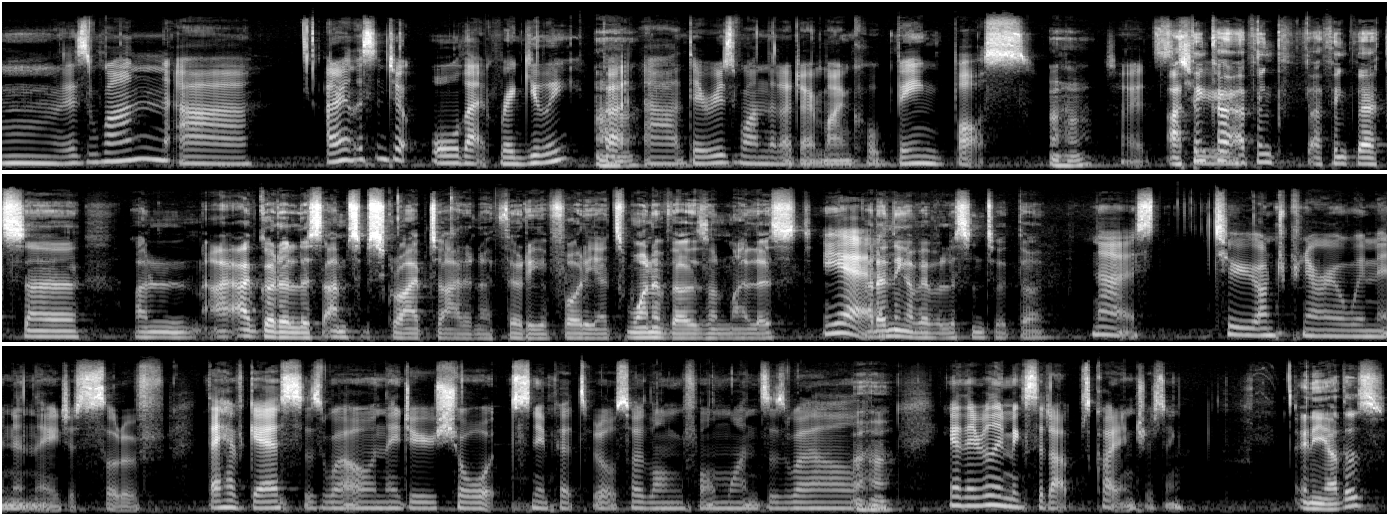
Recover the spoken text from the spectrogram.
Mm, there's one. Uh, I don't listen to all that regularly, but uh, there is one that I don't mind called Being Boss. Uh huh. So it's I think I, I think I think that's uh, on. I, I've got a list. I'm subscribed to I don't know thirty or forty. It's one of those on my list. yeah. I don't think I've ever listened to it though. No, it's two entrepreneurial women, and they just sort of they have guests as well, and they do short snippets, but also long form ones as well. Uh-huh. Yeah, they really mix it up. It's quite interesting. Any others?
